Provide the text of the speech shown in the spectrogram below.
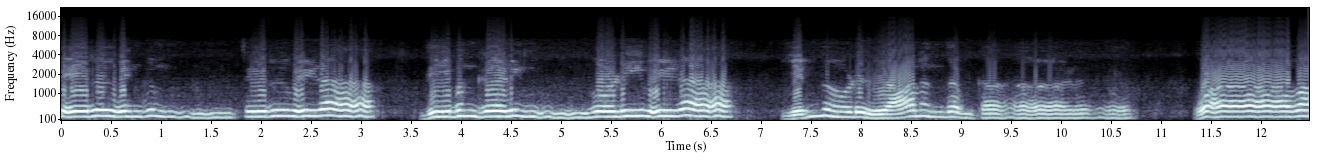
தெருவெங்கும் திருவிழா தீபங்களின் ஒளி விழா என்னோடு ஆனந்தம் காண. வா வா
